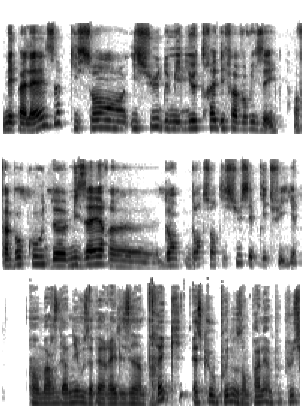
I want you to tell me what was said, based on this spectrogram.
népalaises qui sont issues de milieux très défavorisés. Enfin, beaucoup de misère euh, dont, dont sont issues ces petites filles. En mars dernier, vous avez réalisé un trek. Est-ce que vous pouvez nous en parler un peu plus?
